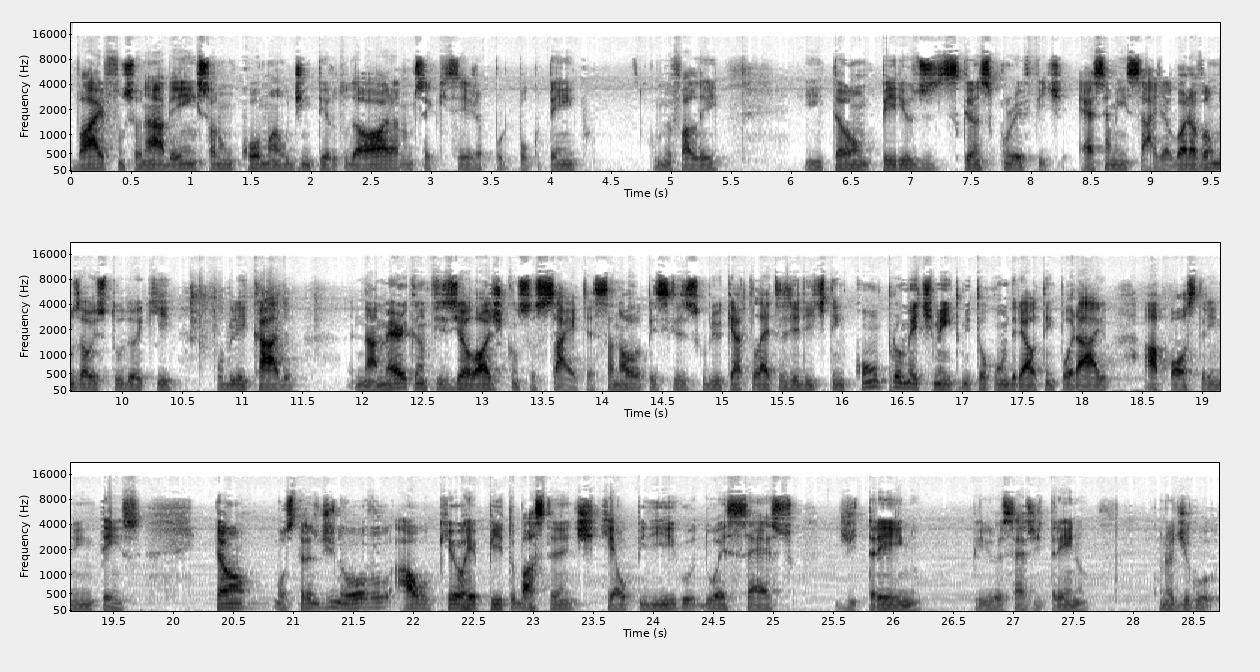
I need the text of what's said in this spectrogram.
vai funcionar bem, só não coma o dia inteiro toda hora, a não ser que seja por pouco tempo, como eu falei. Então, períodos de descanso com refit. Essa é a mensagem. Agora vamos ao estudo aqui publicado na American Physiological Society. Essa nova pesquisa descobriu que atletas de elite têm comprometimento mitocondrial temporário após treino intenso. Então, mostrando de novo algo que eu repito bastante, que é o perigo do excesso de treino. Perigo do excesso de treino. Quando eu digo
